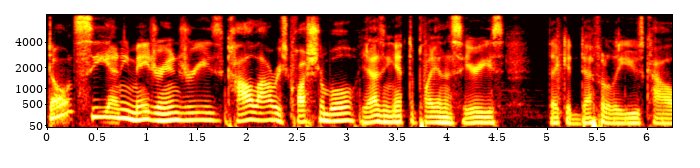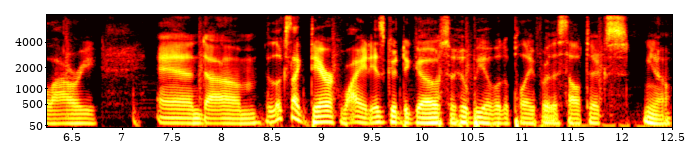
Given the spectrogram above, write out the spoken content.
don't see any major injuries. Kyle Lowry's questionable. He hasn't yet to play in the series. They could definitely use Kyle Lowry. And um, it looks like Derrick White is good to go, so he'll be able to play for the Celtics, you know,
